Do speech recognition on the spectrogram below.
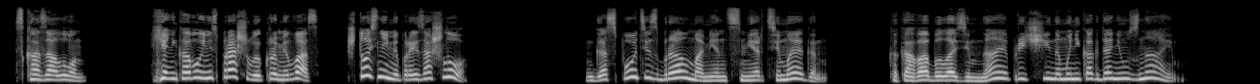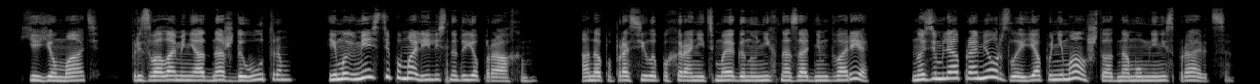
— сказал он. «Я никого и не спрашиваю, кроме вас. Что с ними произошло?» Господь избрал момент смерти Меган. Какова была земная причина, мы никогда не узнаем. Ее мать призвала меня однажды утром, и мы вместе помолились над ее прахом. Она попросила похоронить Меган у них на заднем дворе, но земля промерзла, и я понимал, что одному мне не справиться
